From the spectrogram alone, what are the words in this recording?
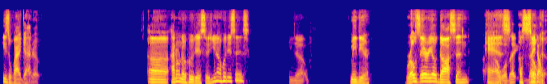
He's a white guy though. Uh I don't know who this is. You know who this is? No. Me neither. Rosario Dawson as oh, well, they, Ahsoka. they don't.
